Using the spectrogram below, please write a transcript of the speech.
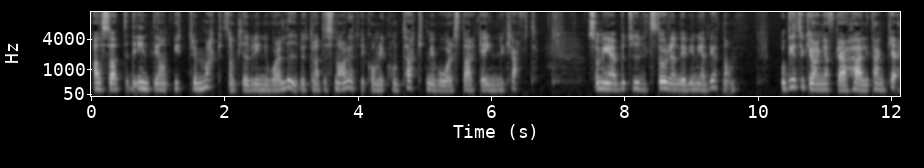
Alltså att det inte är någon yttre makt som kliver in i våra liv utan att det snarare är att vi kommer i kontakt med vår starka inre kraft. Som är betydligt större än det vi är medvetna om. Och det tycker jag är en ganska härlig tanke.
